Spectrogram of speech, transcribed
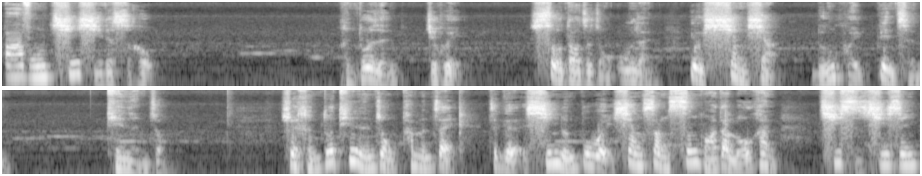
八风侵袭的时候，很多人就会受到这种污染，又向下轮回变成天人众。所以很多天人众他们在。这个心轮部位向上升华到罗汉，七死七生，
